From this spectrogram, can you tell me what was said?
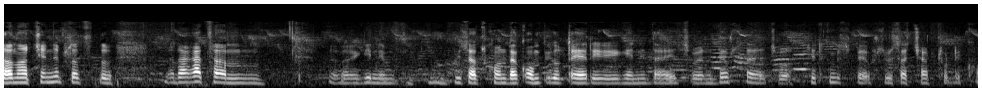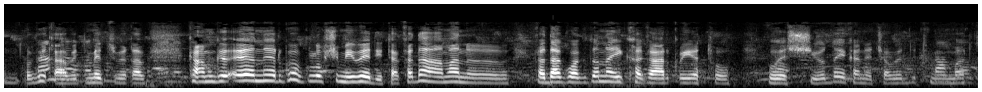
დანარჩენებსაც რაღაცა იგინი ვისაც ქონდა კომპიუტერი იგინი დაეწვენ ბევრს დაეწვა თითქმის ბევრს ვისაც ჩართული ქონდა ვიყავით მეც ვიყავ. გამგ ენერგოგლობში მივედით ახლა და ამან გადაგვაგზავნა იქა გარკვიეთო ბუესშიო და ეკანე ჩავედით მიმართ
